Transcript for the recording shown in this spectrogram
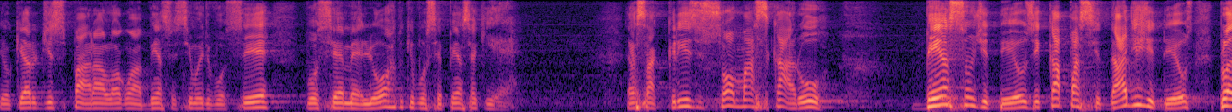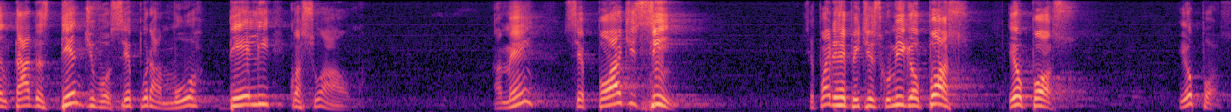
Eu quero disparar logo uma benção em cima de você. Você é melhor do que você pensa que é. Essa crise só mascarou bênçãos de Deus e capacidades de Deus plantadas dentro de você por amor dele com a sua alma. Amém? Você pode sim. Você pode repetir isso comigo? Eu posso. Eu posso. Eu posso.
